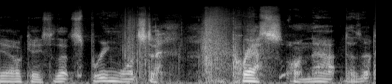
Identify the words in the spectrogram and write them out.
Yeah, okay, so that spring wants to press on that, does it?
